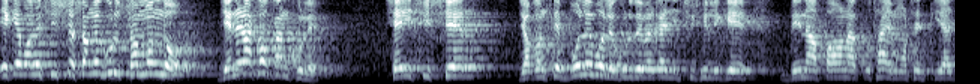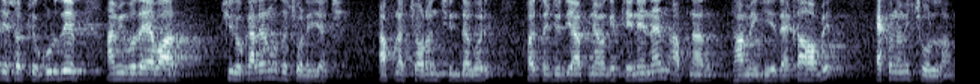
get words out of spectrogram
একে বলে শিষ্যের সঙ্গে গুরুর সম্বন্ধ জেনে রাখো কান খুলে। সেই শিষ্যের যখন সে বলে বলে গুরুদেবের কাছে চিঠি লিখে, দেনা পাওনা কোথায়? মঠের কি আছে সবচেয়ে? গুরুদেব, আমি বোধহয় আবার চিরকালের মতো চলে যাচ্ছি। আপনার চরণ চিন্তা করে। হয়তো যদি আপনি আমাকে টেনে নেন, আপনার ধামে গিয়ে দেখা হবে। এখন আমি চললাম।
